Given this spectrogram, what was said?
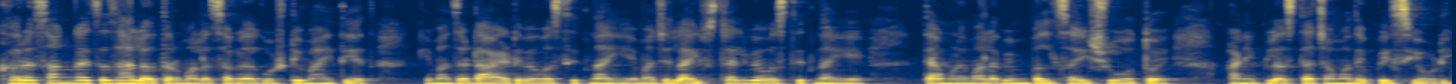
खरं सांगायचं झालं तर मला सगळ्या गोष्टी माहिती आहेत की माझं डाएट व्यवस्थित नाही आहे माझी लाईफस्टाईल व्यवस्थित नाही आहे त्यामुळे मला पिंपल्सचा इश्यू होतो आहे आणि प्लस त्याच्यामध्ये पी सी ओ डी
